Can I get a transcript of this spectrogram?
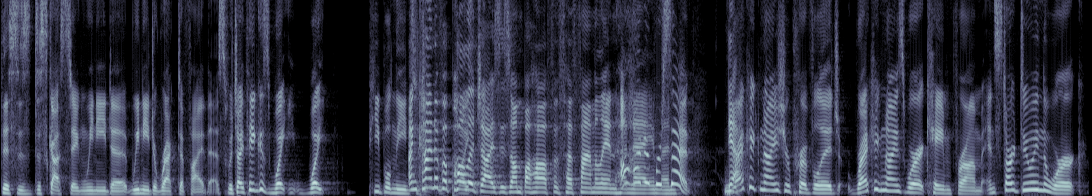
this is disgusting we need to we need to rectify this which i think is what what people need And to kind do. of apologizes on behalf of her family and her A hundred name. and- percent. Yeah. Recognize your privilege, recognize where it came from, and start doing the work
